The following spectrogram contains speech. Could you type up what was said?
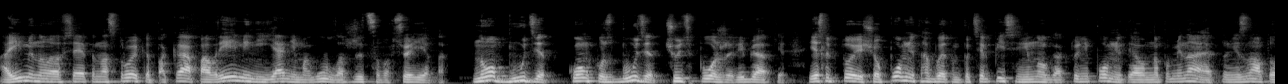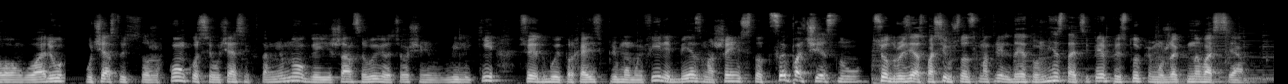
А именно вся эта настройка, пока по времени я не могу уложиться во все это. Но будет, конкурс будет чуть позже, ребятки. Если кто еще помнит об этом, потерпите немного. А кто не помнит, я вам напоминаю. А кто не знал, то вам говорю. Участвуйте тоже в конкурсе, участников там немного и шансы выиграть очень велики. Все это будет проходить в прямом эфире без мошенничества, це по-честному. Все, друзья, спасибо, что досмотрели до этого места, а теперь приступим уже к новостям.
